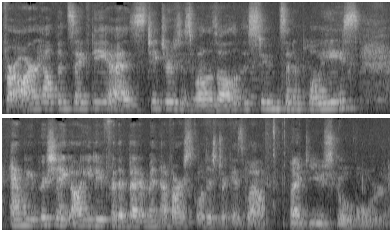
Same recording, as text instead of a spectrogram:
for our health and safety as teachers as well as all of the students and employees. And we appreciate all you do for the betterment of our school district as well. Thank you, school board.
